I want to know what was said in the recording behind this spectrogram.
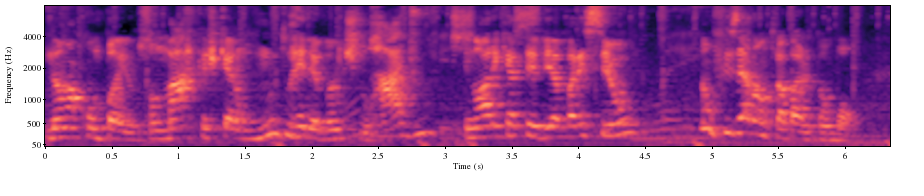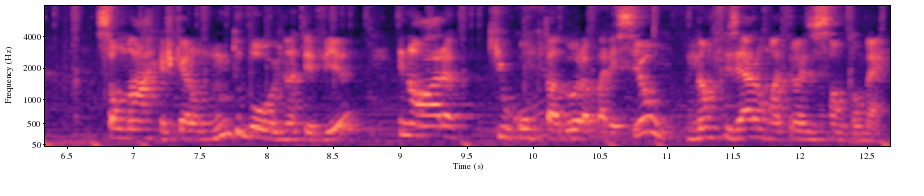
Não acompanham, são marcas que eram muito relevantes no rádio e na hora que a TV apareceu, não fizeram um trabalho tão bom. São marcas que eram muito boas na TV e na hora que o computador apareceu, não fizeram uma transição tão bem.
